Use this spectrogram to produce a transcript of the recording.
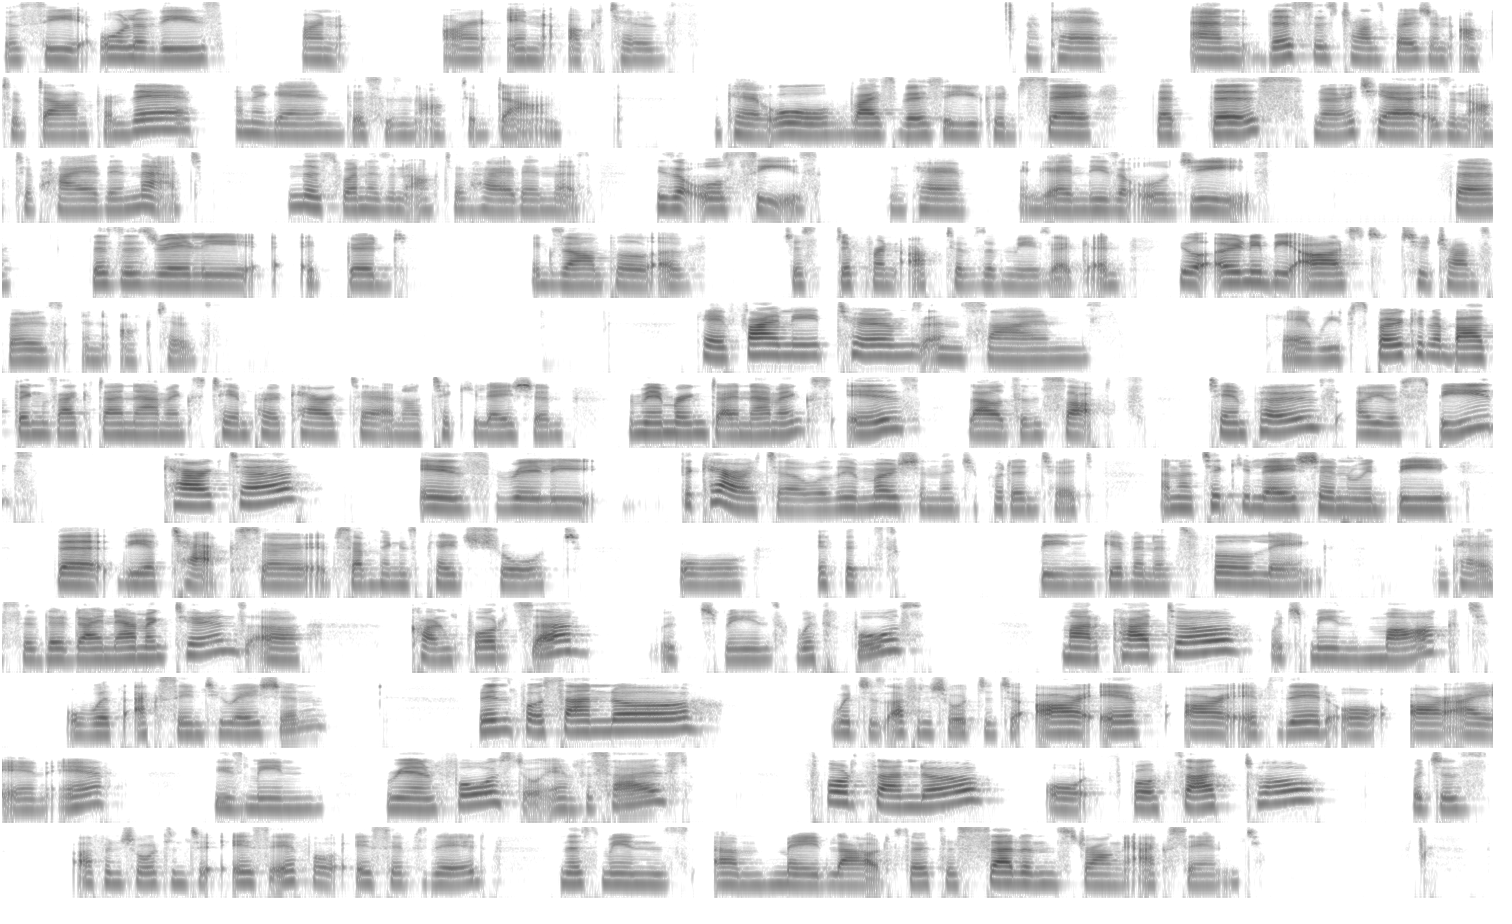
You'll see all of these are in, are in octaves. Okay, and this is transposed an octave down from there, and again, this is an octave down. Okay, or vice versa, you could say that this note here is an octave higher than that, and this one is an octave higher than this. These are all C's. Okay, again, these are all G's. So this is really a good example of just different octaves of music. And you'll only be asked to transpose in octaves. Okay, finally, terms and signs. Okay, we've spoken about things like dynamics, tempo, character, and articulation. Remembering dynamics is louds and softs. Tempos are your speeds. Character is really the character or the emotion that you put into it. And articulation would be the, the attack. So if something is played short or if it's being given its full length. Okay, so the dynamic terms are con forza, which means with force, marcato, which means marked or with accentuation, rinforzando, which is often shortened to RF, RFZ, or RINF. These mean reinforced or emphasized. Sforzando or sforzato, which is often shortened to SF or SFZ. This means um, made loud, so it's a sudden, strong accent.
